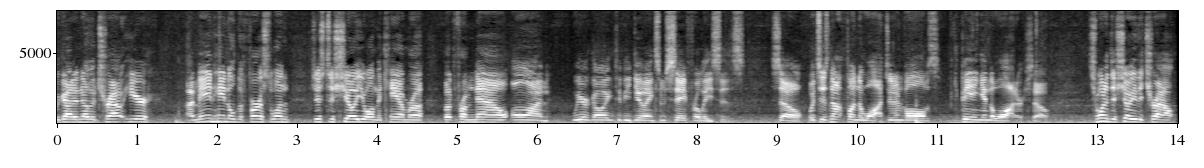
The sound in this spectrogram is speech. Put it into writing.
We got another trout here. I manhandled the first one just to show you on the camera, but from now on, we are going to be doing some safe releases. So, which is not fun to watch. It involves being in the water. So, just wanted to show you the trout.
